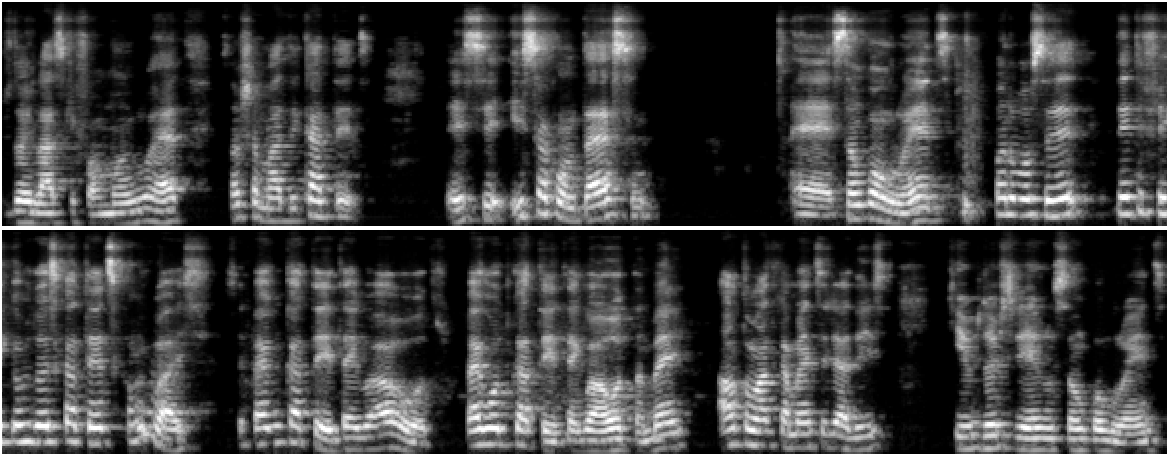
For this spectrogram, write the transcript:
Os dois lados que formam o ângulo reto são chamados de catetos. Esse, isso acontece, é, são congruentes, quando você identifica os dois catetos como iguais. Você pega um cateto, é igual ao outro. Pega outro cateto, é igual ao outro também. Automaticamente você já diz que os dois triângulos são congruentes,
